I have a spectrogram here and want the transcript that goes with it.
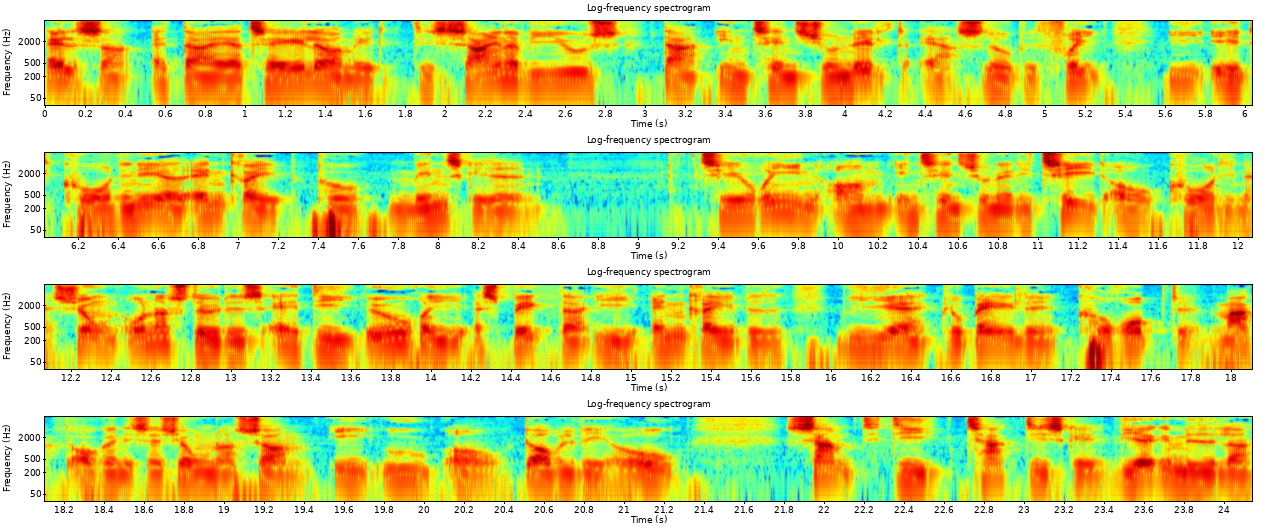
altså at der er tale om et designervirus, der intentionelt er sluppet fri i et koordineret angreb på menneskeheden. Teorien om intentionalitet og koordination understøttes af de øvrige aspekter i angrebet via globale korrupte magtorganisationer som EU og WHO, samt de taktiske virkemidler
